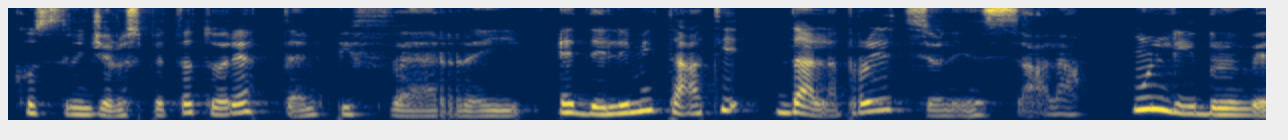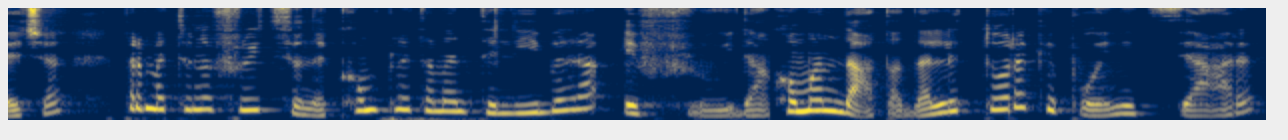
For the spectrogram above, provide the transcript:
costringe lo spettatore a tempi ferrei e delimitati dalla proiezione in sala. Un libro invece permette una fruizione completamente libera e fluida, comandata dal lettore che può iniziare,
